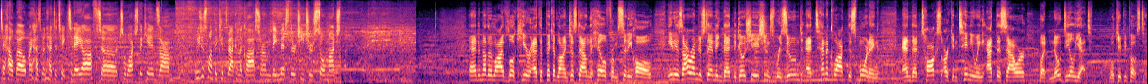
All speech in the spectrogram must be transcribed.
to help out. My husband had to take today off to, to watch the kids. Um, we just want the kids back in the classroom. They miss their teachers so much. And another live look here at the picket line just down the hill from City Hall. It is our understanding that negotiations resumed at 10 o'clock this morning and that talks are continuing at this hour, but no deal yet. We'll keep you posted.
